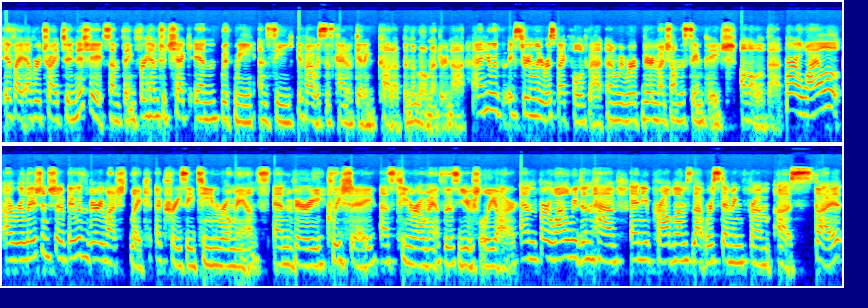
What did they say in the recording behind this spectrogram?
if I ever tried to initiate something, for him to check in with me and see if I was just kind of getting caught up in the moment or not. And he was extremely respectful of that. And we were very much on the same page on all of that. For a while, our relationship, it was very much like a teen romance and very cliche as teen romances usually are. And for a while, we didn't have any problems that were stemming from us, but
